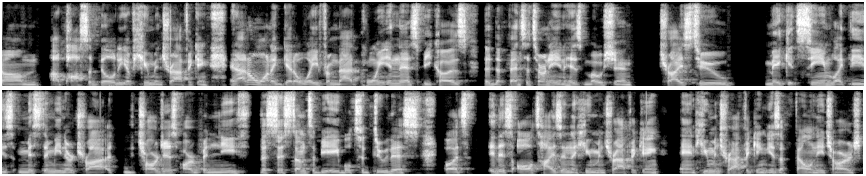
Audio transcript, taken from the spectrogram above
um, a possibility of human trafficking. And I don't want to get away from that point in this because the defense attorney in his motion tries to make it seem like these misdemeanor tri- charges are beneath the system to be able to do this. But this all ties into human trafficking. And human trafficking is a felony charge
